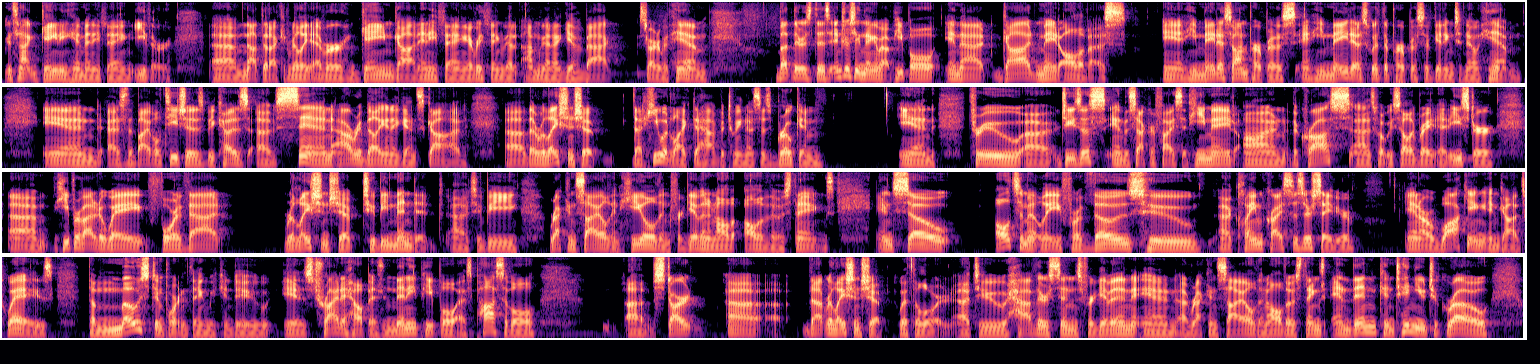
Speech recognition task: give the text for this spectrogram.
it's not gaining him anything either. Um, not that I can really ever gain God anything. Everything that I'm going to give back started with Him. But there's this interesting thing about people in that God made all of us and He made us on purpose and He made us with the purpose of getting to know Him. And as the Bible teaches, because of sin, our rebellion against God, uh, the relationship that He would like to have between us is broken and through uh, Jesus and the sacrifice that he made on the cross, uh, that's what we celebrate at Easter, um, he provided a way for that relationship to be mended, uh, to be reconciled and healed and forgiven, and all, all of those things. And so ultimately, for those who uh, claim Christ as their Savior, and are walking in God's ways, the most important thing we can do is try to help as many people as possible uh, start uh, that relationship with the Lord, uh, to have their sins forgiven and uh, reconciled, and all those things, and then continue to grow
